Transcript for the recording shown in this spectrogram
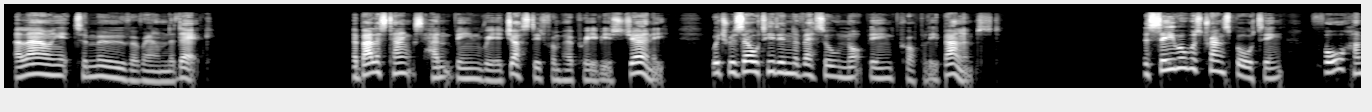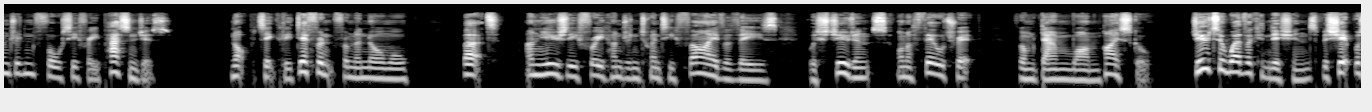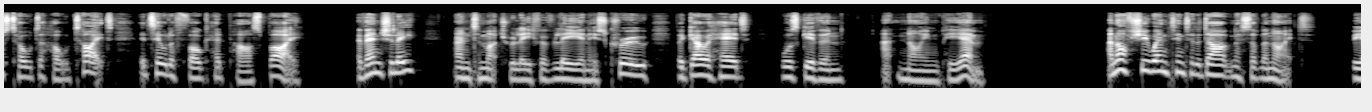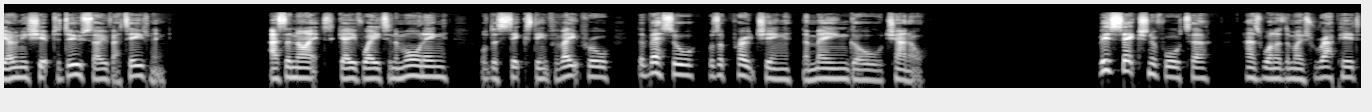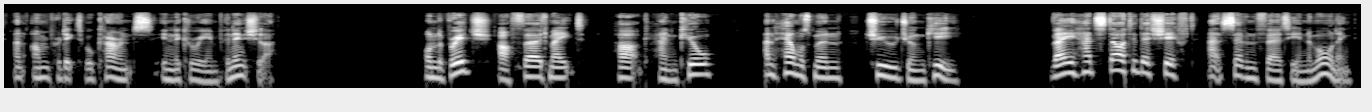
allowing it to move around the deck. Her ballast tanks hadn't been readjusted from her previous journey, which resulted in the vessel not being properly balanced. The Sewol was transporting 443 passengers, not particularly different from the normal, but unusually 325 of these were students on a field trip from Danwon High School. Due to weather conditions, the ship was told to hold tight until the fog had passed by. Eventually, and to much relief of Lee and his crew, the go ahead was given at 9 pm. And off she went into the darkness of the night, the only ship to do so that evening. As the night gave way to the morning of the 16th of April, the vessel was approaching the Maenggol Channel. This section of water has one of the most rapid and unpredictable currents in the Korean peninsula. On the bridge are third mate Park Han Kyo and helmsman Chu Jung Ki. They had started their shift at 7:30 in the morning.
